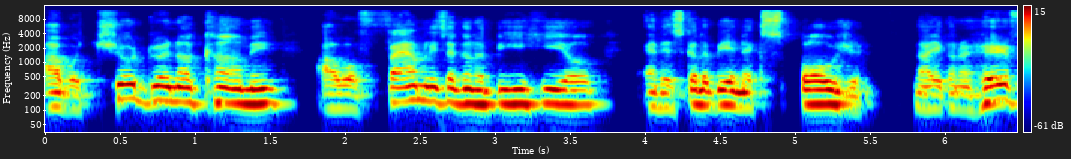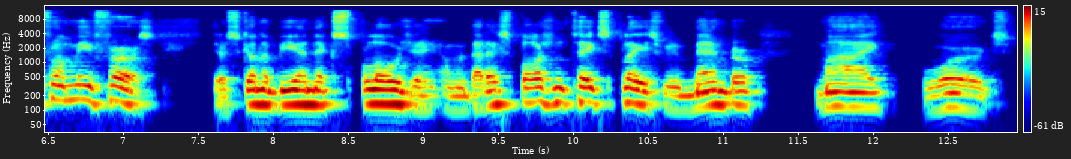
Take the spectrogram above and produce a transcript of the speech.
our children are coming, our families are going to be healed, and it's going to be an explosion. Now, you're going to hear from me first. There's going to be an explosion. And when that explosion takes place, remember my words.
